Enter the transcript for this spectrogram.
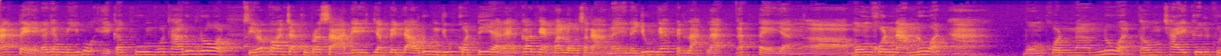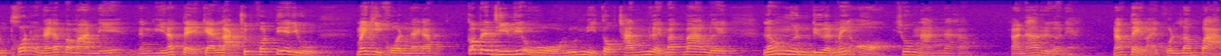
นักเตะก็ยังมีพวกเอกภูมิโพธารุ่งโรจน์ศิวกรจากขุประสาทเนี่ยยังเป็นดาวรุ่งยุคโคตเตี้ยนะก็เนี่ยมาลงสนามในในยุคนี้เป็นหลักแล้ว นักเตะอย่างเอ่อมงคลนามนวดอ่ามงคลนามนวดธงชัยกึนขุนทศนะครับประมาณนี้ยังมีนักเตะแกนหลักชุดโคตเตี้ยอยู่ไม่กี่คนนะครับ ก็เป็นทีมที่โอ้โหลุ้นหนีตกชั้นเหนื่อยมากๆเลย แล้วเงินเดือนไม่ออกช่วงนั้นนะครับ การท่าเรือเนี่ย นักเตะหลายคนลำบาก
